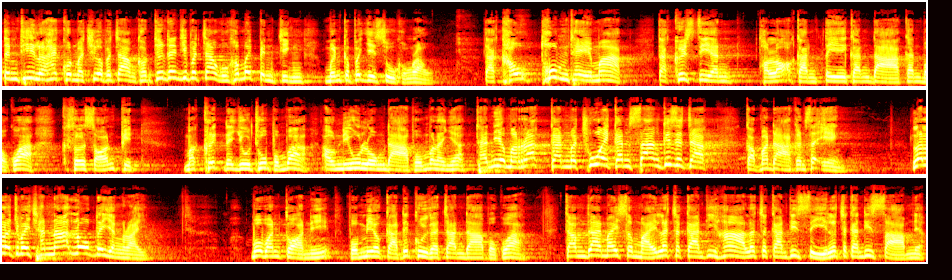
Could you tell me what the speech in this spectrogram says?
เต็มที่เลยให้คนมาเชื่อพระเจ้าของเขาทั้งที่พระเจ้าของเขาไม่เป็นจริงเหมือนกับพระเยซูของเรา แต่เขาทุ่มเทมาก แต่คริสเตียน ทะเลาะกันตีกันด่ากันบอกว่าเธอสอนผิดมาคลิกใน YouTube ผมว่าเอานิ้วลงด่าผมอะไรเงี้ยแทนที่จะมารักกันมาช่วยกันสร้างคริสตจักรกลับมาด่ากันซะเอง แล้วเราจะไปชนะโลกได้อย่างไร เมื่อวันก่อนนี้ผมมีโอกาสได้คุยกับจันดาบอกว่าจำได้ไหมสมัยรัชกาลที่ห้ารัชกาลที่สี่รัชกาลที่สามเนี่ย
